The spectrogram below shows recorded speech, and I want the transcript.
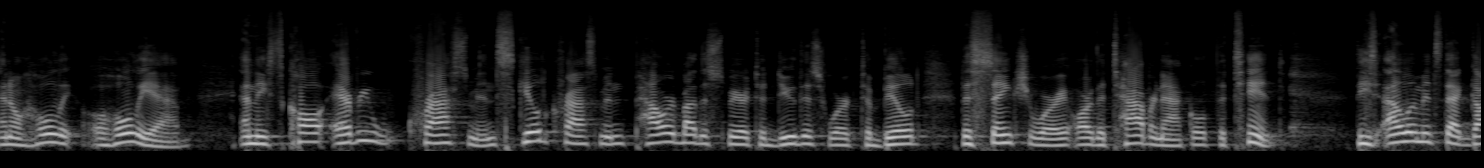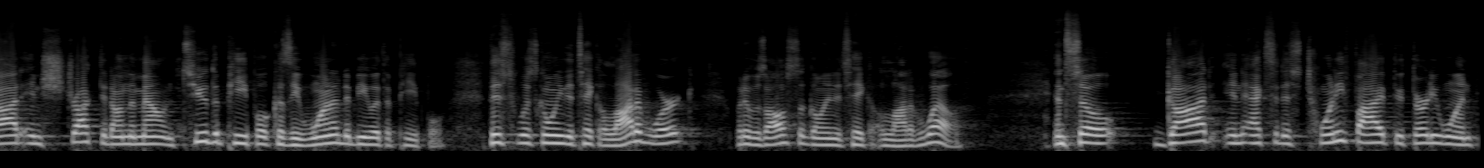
and Oholiab. And they call every craftsman, skilled craftsman, powered by the Spirit to do this work, to build the sanctuary or the tabernacle, the tent. These elements that God instructed on the mountain to the people because he wanted to be with the people. This was going to take a lot of work, but it was also going to take a lot of wealth. And so God in Exodus 25 through 31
